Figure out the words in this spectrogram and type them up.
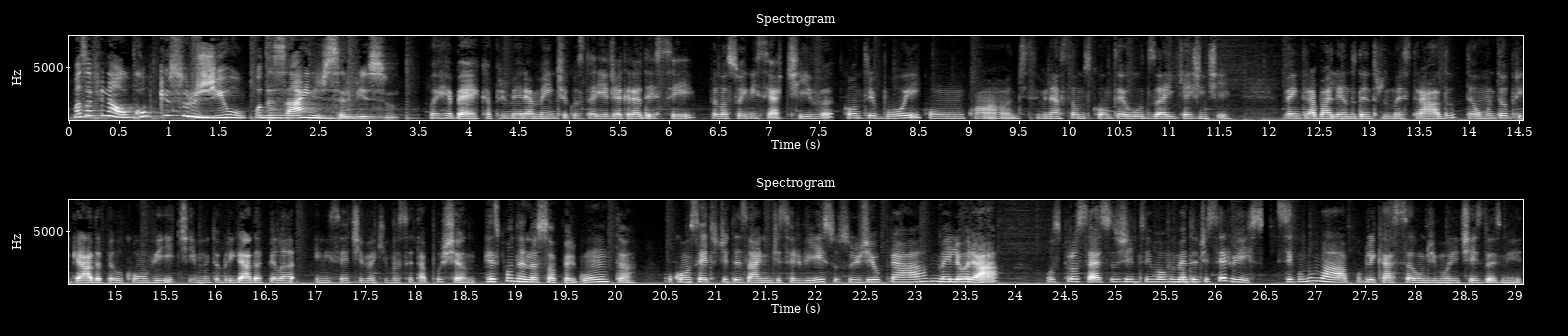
mas afinal, como que surgiu o design de serviço? Oi, Rebeca. Primeiramente, gostaria de agradecer pela sua iniciativa. Contribui com, com a disseminação dos conteúdos aí que a gente vem trabalhando dentro do mestrado. Então, muito obrigada pelo convite e muito obrigada pela iniciativa que você está puxando. Respondendo a sua pergunta, o conceito de design de serviço surgiu para melhorar os processos de desenvolvimento de serviço. Segundo uma publicação de Moritis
